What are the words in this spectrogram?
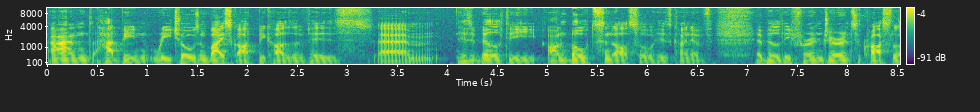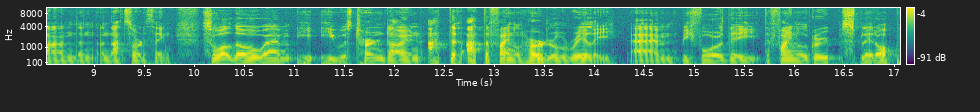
and had been rechosen by Scott because of his um, his ability on boats and also his kind of ability for endurance across land and, and that sort of thing. So although um, he, he was turned down at the at the final hurdle really um, before the, the final group split up.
